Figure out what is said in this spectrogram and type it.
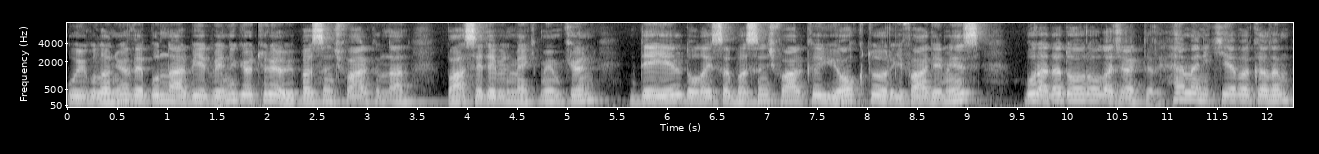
uygulanıyor ve bunlar birbirini götürüyor. Bir basınç farkından bahsedebilmek mümkün değil. Dolayısıyla basınç farkı yoktur ifademiz burada doğru olacaktır. Hemen ikiye bakalım.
